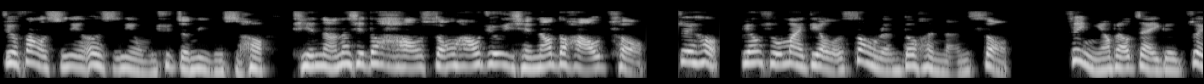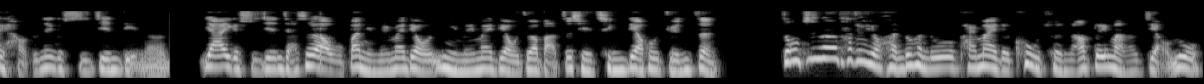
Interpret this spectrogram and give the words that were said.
就放了十年二十年，我们去整理的时候，天哪，那些都好怂，好久以前，然后都好丑。最后不要说卖掉了，送人都很难送。所以你要不要在一个最好的那个时间点呢？压一个时间，假设啊，我半年没卖掉，我一年没卖掉，我就要把这些清掉或捐赠。总之呢，它就有很多很多拍卖的库存，然后堆满了角落。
